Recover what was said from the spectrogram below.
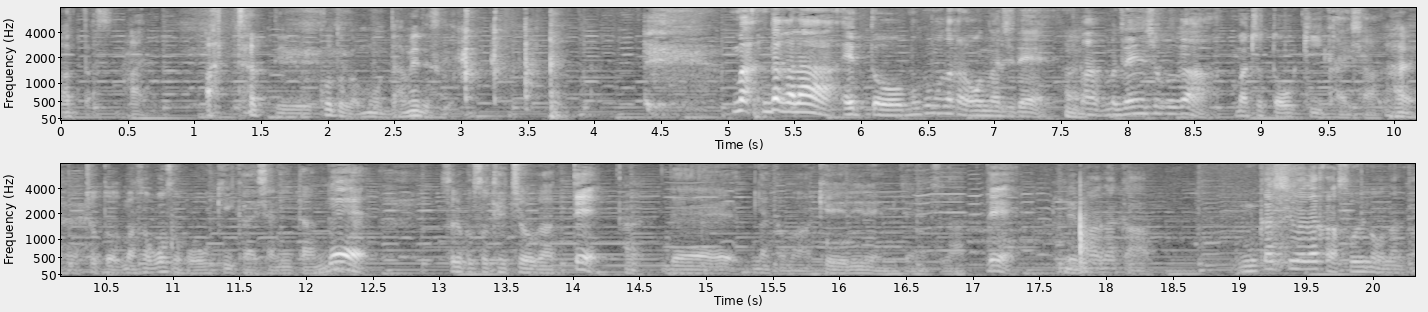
あったっす。はい。あったっていうことがもうダメですけどまあだから、えっと、僕もだから同じで、はい。まあ、前職が、まあ、ちょっと大きい会社、はいはい。ちょっと、まあ、そこそこ大きい会社にいたんでそれこそ手帳があってはい。でなんかまあ経営理念みたいなやつがあってでまあなんか昔はだからそういうのをなんか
